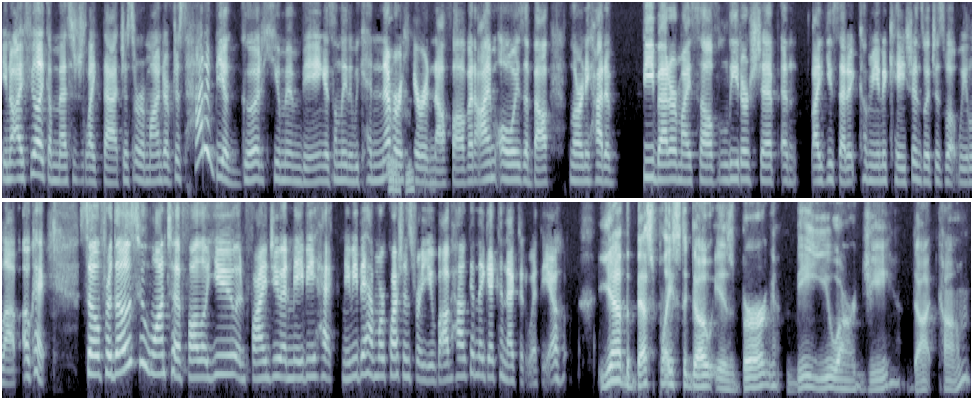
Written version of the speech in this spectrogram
you know, I feel like a message like that, just a reminder of just how to be a good human being is something that we can never mm-hmm. hear enough of. And I'm always about learning how to be better myself, leadership, and like you said, it communications, which is what we love. Okay. So for those who want to follow you and find you, and maybe heck, maybe they have more questions for you, Bob, how can they get connected with you? Yeah, the best place to go is burg, B-U-R-G dot com.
